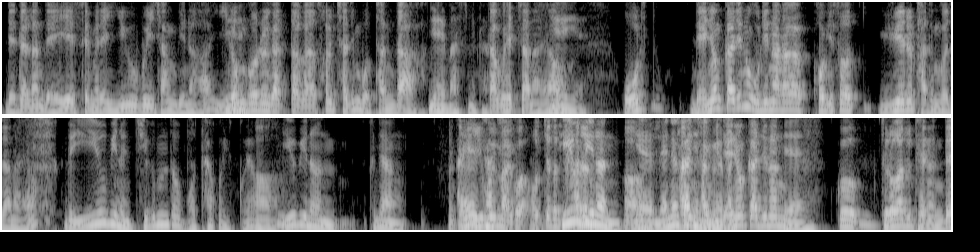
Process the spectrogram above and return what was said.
네덜란드 ASML의 EUV 장비나 이런 예. 거를 갖다가 설치하지 못한다라고 예, 맞습니다. 했잖아요. 예, 예. 올, 내년까지는 우리나라가 거기서 유예를 받은 거잖아요. 근데 EUB는 지금도 못 하고 있고요. 어. EUB는 그냥 그러니까 아예 EUV 자- 말고 어쨌든 DUV 는, 다른, 어, 예, 내년까지는 장비, 내년까지는 예, 그 들어가도 되는데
